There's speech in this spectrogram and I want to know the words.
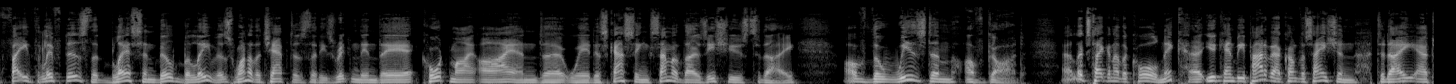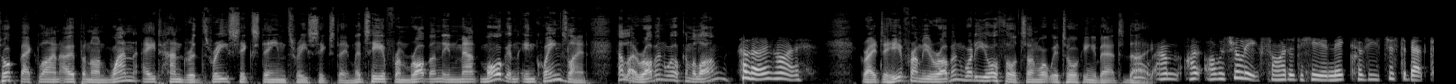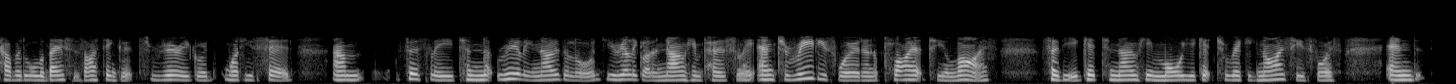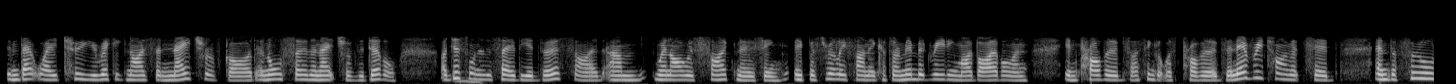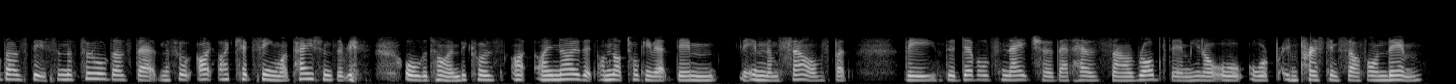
Faith Lifters That Bless and Build Believers. One of the chapters that he's written in there caught my eye, and uh, we're discussing some of those issues today of the wisdom of God. Uh, let's take another call, Nick. Uh, you can be part of our conversation today. Our talkback line open on 1 800 316 316. Let's hear from Robin in Mount Morgan in Queensland. Hello, Robin. Welcome along. Hello. Hi. Great to hear from you, Robin. What are your thoughts on what we're talking about today? Well, um, I, I, was really excited to hear Nick because he's just about covered all the bases. I think it's very good what he said. Um, firstly, to really know the Lord, you really got to know Him personally, and to read His Word and apply it to your life so that you get to know Him more, you get to recognize His voice. And in that way, too, you recognize the nature of God and also the nature of the devil. I just mm-hmm. wanted to say the adverse side. Um, when I was psych nursing, it was really funny because I remembered reading my Bible and in Proverbs, I think it was Proverbs, and every time it said, "And the fool does this, and the fool does that," and the fool, I, I kept seeing my patients every all the time because I, I know that I'm not talking about them in themselves, but the the devil's nature that has uh, robbed them, you know, or, or impressed himself on them.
